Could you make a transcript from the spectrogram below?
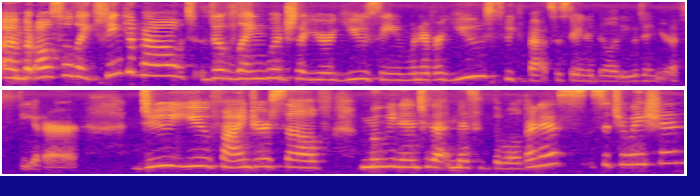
um, but also like think about the language that you're using whenever you speak about sustainability within your theater. Do you find yourself moving into that myth of the wilderness situation?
